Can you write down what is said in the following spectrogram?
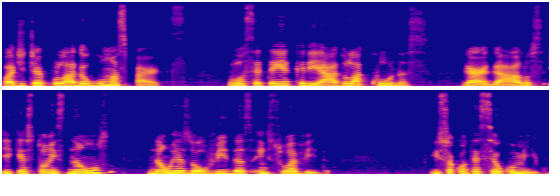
pode ter pulado algumas partes. Você tenha criado lacunas, gargalos e questões não, não resolvidas em sua vida. Isso aconteceu comigo.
